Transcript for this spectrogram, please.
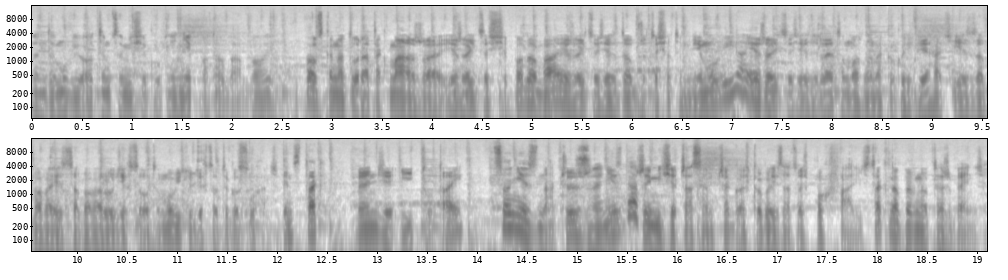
będę mówił o tym, co mi się głównie nie podoba, bo polska natura tak ma, że jeżeli coś się podoba, jeżeli coś jest dobrze, to się o tym nie mówi, a jeżeli coś jest źle, to można na kogoś wjechać i jest zabawa, jest zabawa, ludzie chcą o tym mówić, ludzie chcą tego słuchać. Więc tak będzie i tutaj, co nie znaczy, że nie zdarzy mi się czasem czegoś, kogoś za coś pochwalić. Tak na pewno też będzie.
